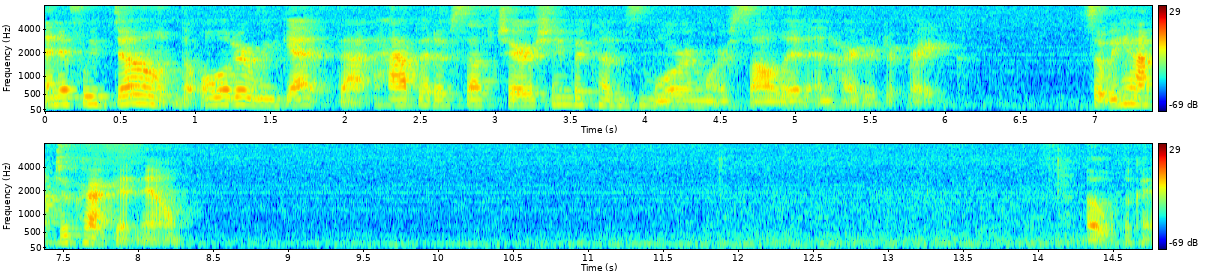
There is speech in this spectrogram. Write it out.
And if we don't, the older we get, that habit of self cherishing becomes more and more solid and harder to break. So we have to crack it now. Oh, okay.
